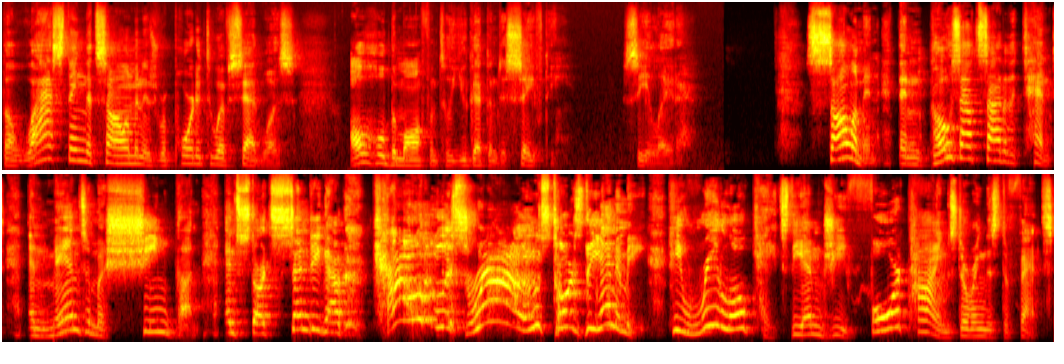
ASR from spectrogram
The last thing that Salomon is reported to have said was, I'll hold them off until you get them to safety. See you later. Salomon then goes outside of the tent and mans a machine gun and starts sending out countless rounds towards the enemy. He relocates the MG four times during this defense.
